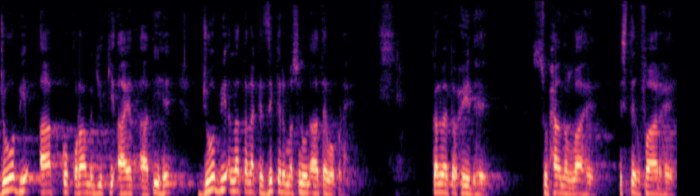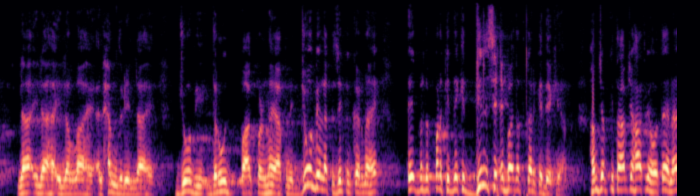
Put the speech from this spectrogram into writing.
جو بھی آپ کو قرآن مجید کی آیت آتی ہے، جو بھی اللہ تعالیٰ کے ذکر مصنون آتا ہے وہ پڑھیں۔ کلمہ توحید ہے، سبحان اللہ ہے، استغفار ہے لا الہ الا اللہ ہے الحمد ہے۔ جو بھی درود پاک پڑھنا ہے، آپ نے جو بھی اللہ کا ذکر کرنا ہے، ایک بار پڑھ کے دیکھیں، دل سے عبادت کر کے دیکھیں آپ۔ ہم جب کتاب سے ہاتھ میں ہوتا ہے نا،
